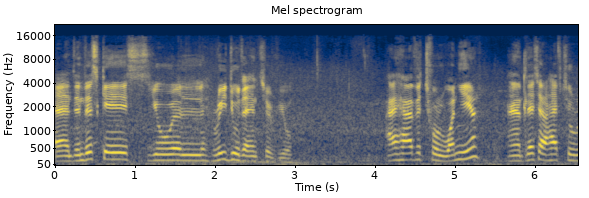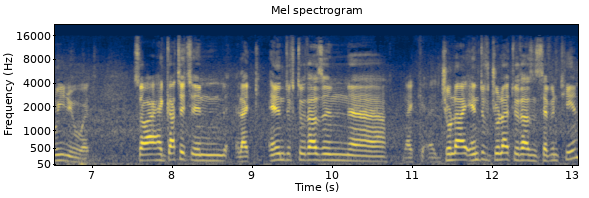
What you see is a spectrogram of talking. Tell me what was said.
And in this case, you will redo the interview. I have it for one year, and later I have to renew it. So I got it in like end of 2000, uh, like uh, July, end of July 2017,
